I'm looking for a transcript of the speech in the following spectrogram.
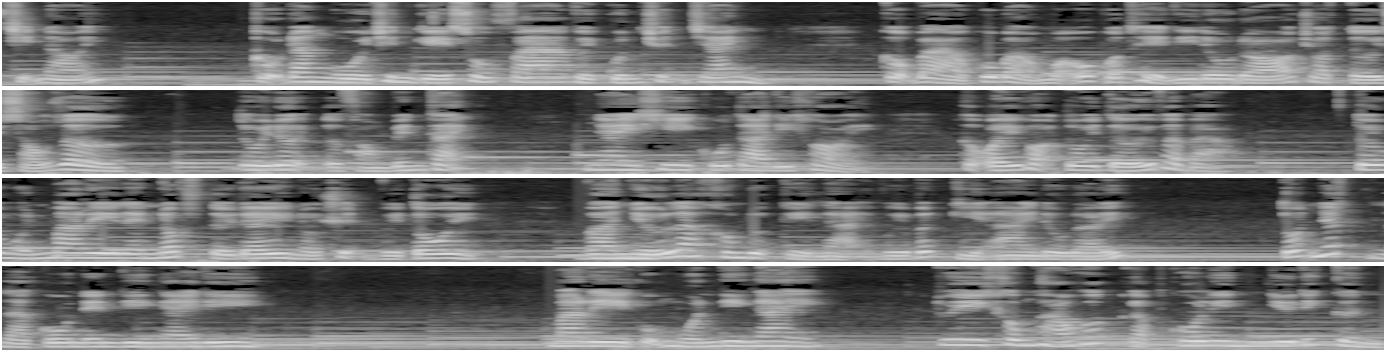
Chị nói, cậu đang ngồi trên ghế sofa với cuốn truyện tranh Cậu bảo cô bảo mẫu có thể đi đâu đó cho tới 6 giờ. Tôi đợi ở phòng bên cạnh. Ngay khi cô ta đi khỏi, cậu ấy gọi tôi tới và bảo tôi muốn Marie Lennox tới đây nói chuyện với tôi và nhớ là không được kể lại với bất kỳ ai đâu đấy. Tốt nhất là cô nên đi ngay đi. Marie cũng muốn đi ngay. Tuy không háo hức gặp Colin như Dickens,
